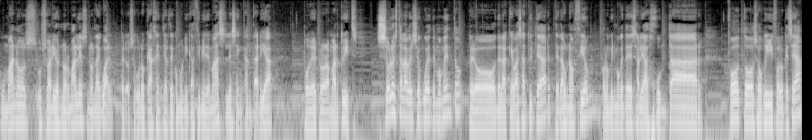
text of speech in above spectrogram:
humanos usuarios normales nos da igual, pero seguro que a agencias de comunicación y demás les encantaría poder programar tweets. Solo está la versión web de momento, pero de la que vas a tuitear te da una opción, con lo mismo que te sale adjuntar fotos o GIF o lo que sea,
